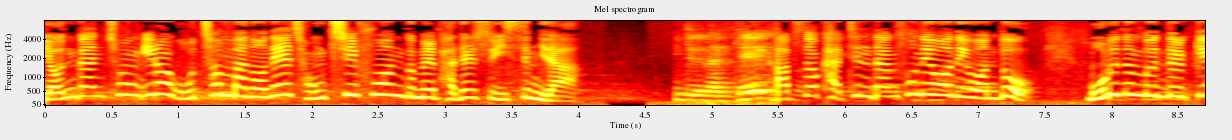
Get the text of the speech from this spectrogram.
연간 총 1억 5천만 원의 정치 후원금을 받을 수 있습니다. 앞서 같은 당 손혜원 의원도 모르는 분들께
